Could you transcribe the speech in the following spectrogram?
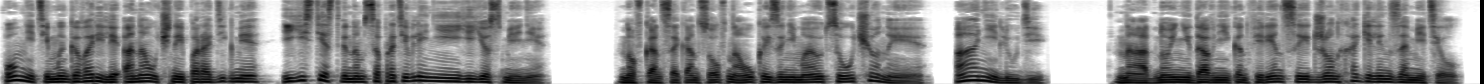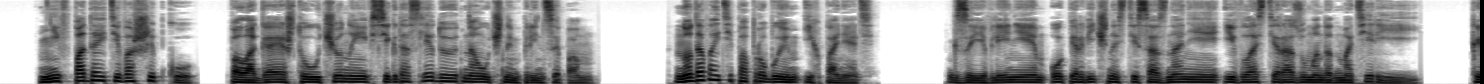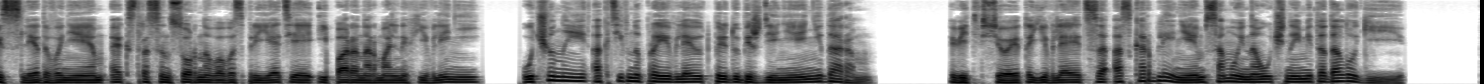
Помните, мы говорили о научной парадигме и естественном сопротивлении ее смене. Но в конце концов наукой занимаются ученые, а они люди. На одной недавней конференции Джон Хагелин заметил, не впадайте в ошибку, полагая, что ученые всегда следуют научным принципам. Но давайте попробуем их понять. К заявлениям о первичности сознания и власти разума над материей, к исследованиям экстрасенсорного восприятия и паранормальных явлений ученые активно проявляют предубеждение недаром. Ведь все это является оскорблением самой научной методологии.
